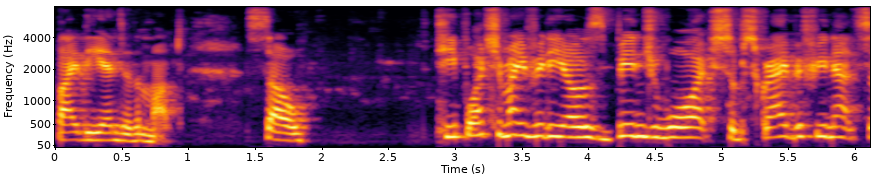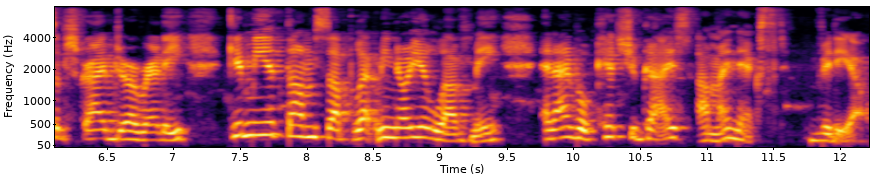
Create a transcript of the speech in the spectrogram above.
by the end of the month. So keep watching my videos, binge watch, subscribe if you're not subscribed already. Give me a thumbs up. Let me know you love me. And I will catch you guys on my next video.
